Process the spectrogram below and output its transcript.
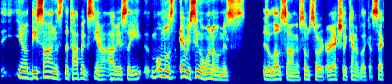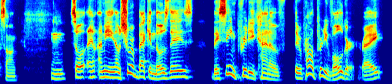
you know, these songs, the topics, you know, obviously almost every single one of them is is a love song of some sort, or actually kind of like a sex song. Mhm. So I I mean, I'm sure back in those days, they seemed pretty kind of they were probably pretty vulgar, right?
